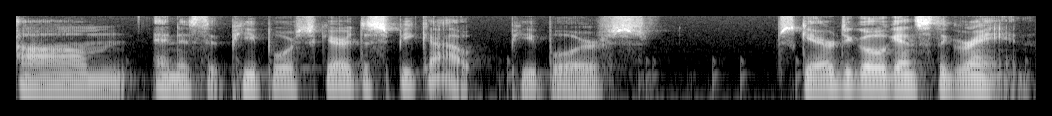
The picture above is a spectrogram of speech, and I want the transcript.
Um, and it's that people are scared to speak out. People are scared to go against the grain.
